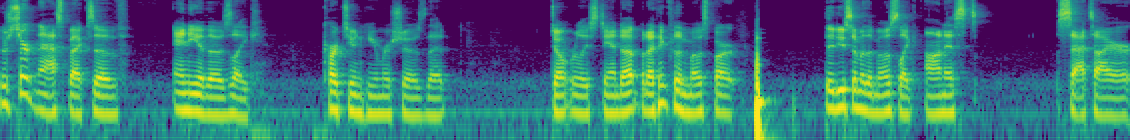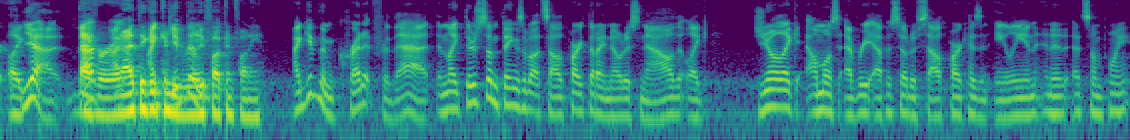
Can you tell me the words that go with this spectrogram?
there's certain aspects of any of those like cartoon humor shows that don't really stand up, but I think for the most part they do some of the most like honest satire like Yeah, that- ever, and I, think it can be give really fucking funny. I give them credit for that. And like there's some things about South Park that I notice now that like do you know like almost every episode of South Park has an alien in it at some point?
